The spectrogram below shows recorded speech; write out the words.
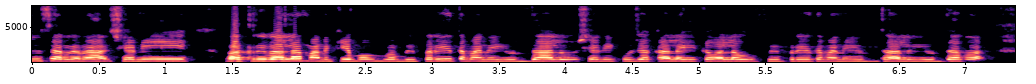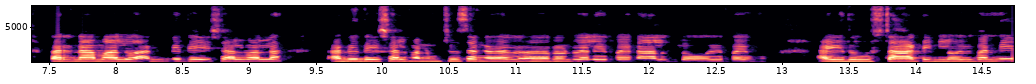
చూసారు కదా శని వక్రి వల్ల మనకేమో విపరీతమైన యుద్ధాలు శని కుజ కలయిక వల్ల విపరీతమైన యుద్ధాలు యుద్ధ పరిణామాలు అన్ని దేశాల వల్ల అన్ని దేశాలు మనం చూసాం కదా రెండు వేల ఇరవై నాలుగులో ఇరవై ఐదు స్టార్టింగ్లో ఇవన్నీ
